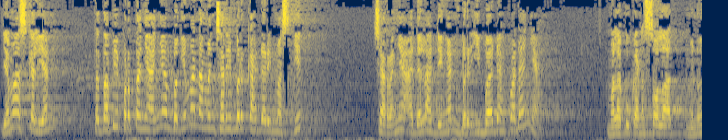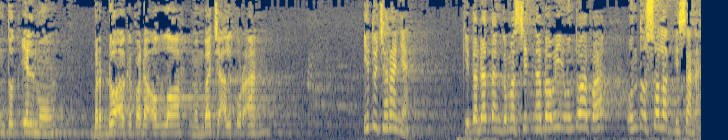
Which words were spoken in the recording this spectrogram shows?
Jamaah sekalian, tetapi pertanyaannya bagaimana mencari berkah dari masjid? Caranya adalah dengan beribadah padanya. Melakukan solat, menuntut ilmu, berdoa kepada Allah, membaca Al-Quran. Itu caranya. Kita datang ke Masjid Nabawi untuk apa? Untuk solat di sana.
